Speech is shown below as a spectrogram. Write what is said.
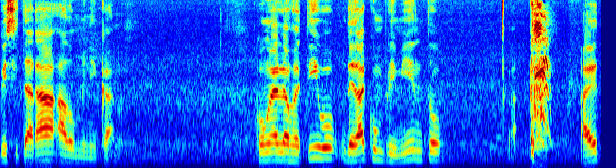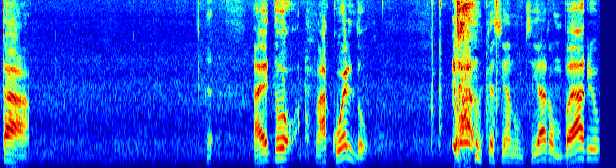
visitará a Dominicana con el objetivo de dar cumplimiento a esta a estos acuerdos que se anunciaron varios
